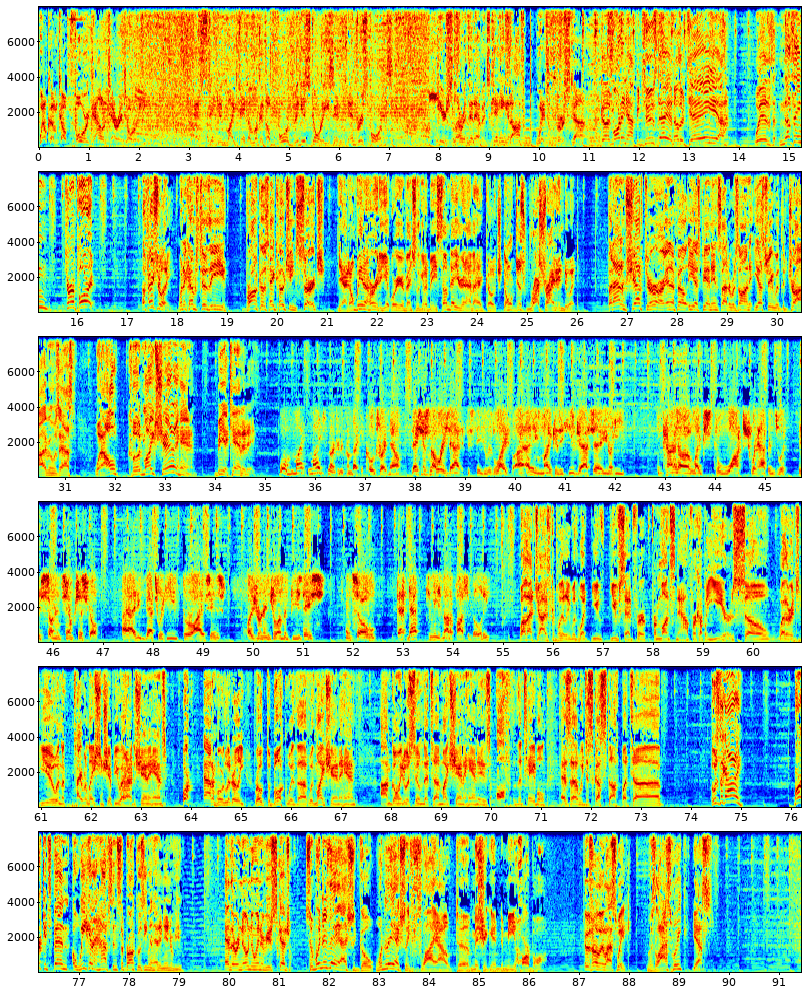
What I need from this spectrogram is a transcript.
Welcome to Four Down Territory. As Stick and Mike take a look at the four biggest stories in Denver sports. Here's Schlereth and Evans kicking it off with First Down. Good morning. Happy Tuesday. Another day uh, with nothing to report officially when it comes to the Broncos head coaching search. Yeah, don't be in a hurry to get where you're eventually going to be. Someday you're going to have a head coach. Don't just rush right into it. But Adam Schefter, our NFL ESPN insider, was on yesterday with the drive and was asked, well, could Mike Shanahan be a candidate? Well, Mike, Mike's not going to come back to coach right now. That's just not where he's at at this stage of his life. I, I think Mike is a huge asset. You know, he he kind of likes to watch what happens with his son in San Francisco. I, I think that's where he derives his pleasure and enjoyment these days. And so that that to me is not a possibility. Well, that jives completely with what you've you've said for, for months now, for a couple of years. So whether it's you and the tight relationship you have Right. with the Shanahans, or Adam, who literally wrote the book with uh, with Mike Shanahan, I'm going to assume that uh, Mike Shanahan is off the table as uh, we discuss stuff. But uh, who's the guy? Mark, it's been a week and a half since the Broncos even had an interview, and there are no new interviews scheduled. So when did they actually go? When did they actually fly out to Michigan to meet Harbaugh? It was early last week. It was last week. Yes.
